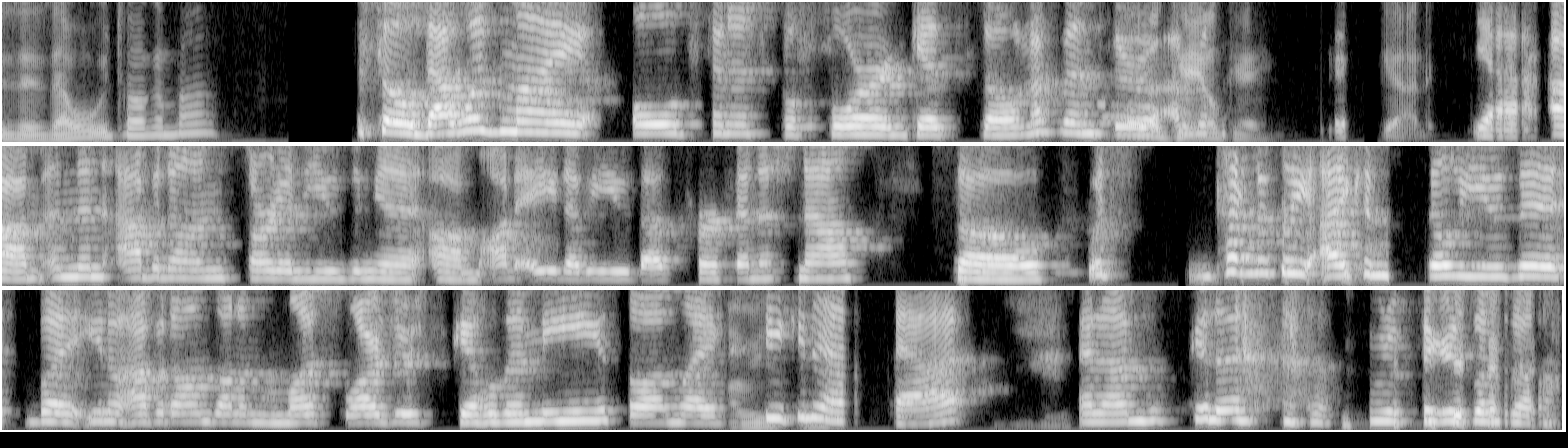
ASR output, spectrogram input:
Is, is that what we're talking about? So that was my old finish before Get Stone. I've been through. Oh, okay, been- okay. Got it. Yeah. Um, and then Abaddon started using it um, on AEW. That's her finish now. So, which technically I can still use it, but you know, Abaddon's on a much larger scale than me. So I'm like, she can have that. And I'm just gonna, I'm gonna figure something out.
